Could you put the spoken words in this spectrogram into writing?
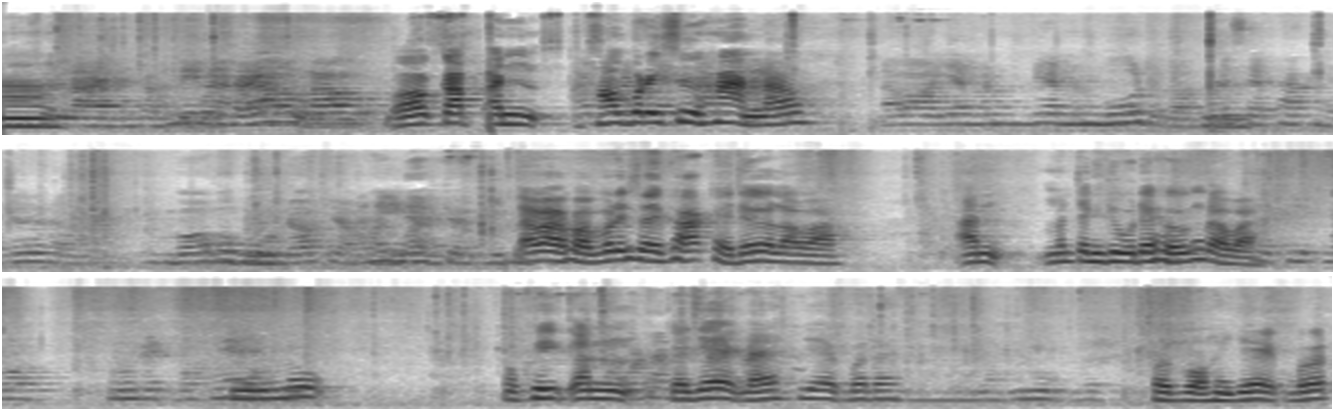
อ่าชวนลายนะครับนี่นะเราบ่กับอันเฮาบ่ได้ซื้อห้านแล้ว แล้วว่ายันมันยันมันบูดหรอบริษัทพักไฮเดอร์เราบ่บ่พูดแล้วเดี๋ยวมันเนี่ยเกิดกินแล้วว่าเขาบ่ได้ใส่ผักให้เด้อแล้วว่าอันมันจังอยู่ได้เฮิงแล้วว่าใส่พริกบ่เผ็ดบ่เลี้ยงลูกเอาพริกอันก็แยกได้แยกบ่ได้คอยบอกให้แยกเบิด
